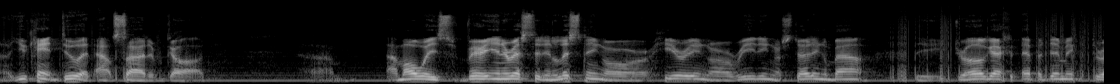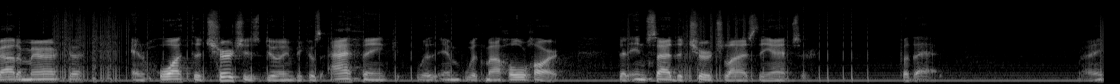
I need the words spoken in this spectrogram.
Uh, you can't do it outside of God. Um, I'm always very interested in listening or hearing or reading or studying about the drug epidemic throughout America and what the church is doing because I think with, with my whole heart that inside the church lies the answer for that. Right?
